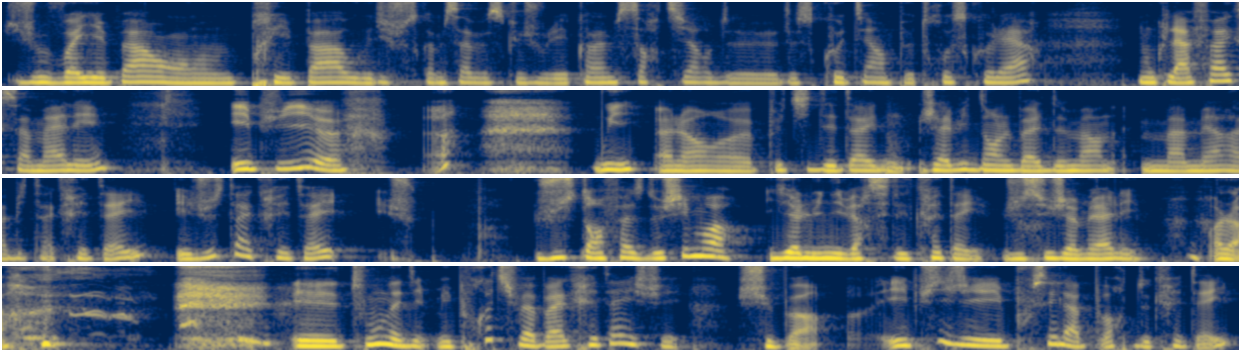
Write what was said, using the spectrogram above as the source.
Je me voyais pas en prépa ou des choses comme ça, parce que je voulais quand même sortir de ce côté un peu trop scolaire. Donc, la fac, ça m'allait. Et puis, oui, alors euh, petit détail, donc j'habite dans le Val-de-Marne, ma mère habite à Créteil, et juste à Créteil, juste en face de chez moi, il y a l'université de Créteil. Je suis jamais allée. Voilà. et tout le monde a dit, mais pourquoi tu vas pas à Créteil? Je fais, je sais pas. Et puis j'ai poussé la porte de Créteil.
